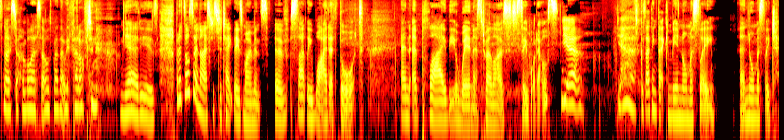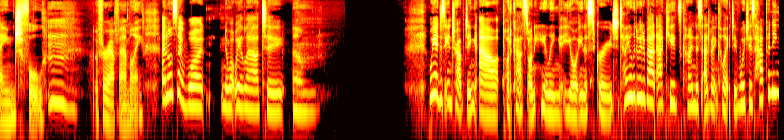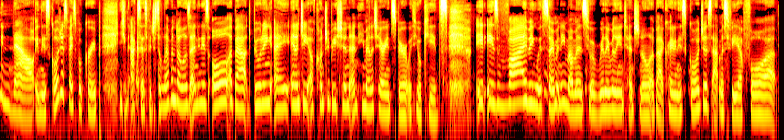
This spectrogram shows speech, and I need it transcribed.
It's nice to humble ourselves by that with that often. Yeah, it is. But it's also nice just to take these moments of slightly wider thought and apply the awareness to our lives to see what else. yeah, yeah, Because I think that can be enormously, enormously changeful for our family. and also what you know what we allow to. um we are just interrupting our podcast on healing your inner Scrooge to tell you a little bit about our Kids Kindness Advent Collective, which is happening now in this gorgeous Facebook group. You can access for just eleven dollars, and it is all about building a energy of contribution and humanitarian spirit with your kids. It is vibing with so many mamas who are really, really intentional about creating this gorgeous atmosphere for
